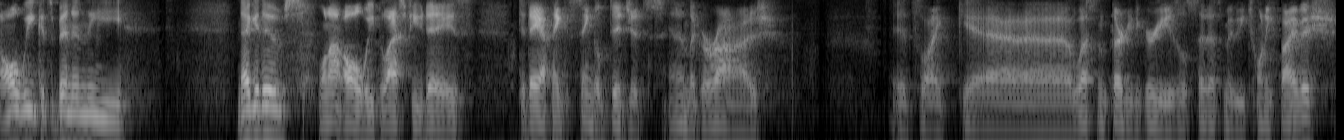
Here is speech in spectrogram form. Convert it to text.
all week it's been in the negatives. Well, not all week, last few days. Today I think it's single digits, and in the garage it's like uh, less than 30 degrees. We'll say that's maybe 25-ish.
